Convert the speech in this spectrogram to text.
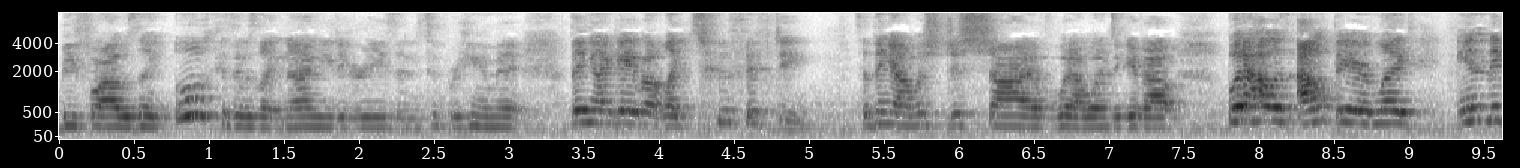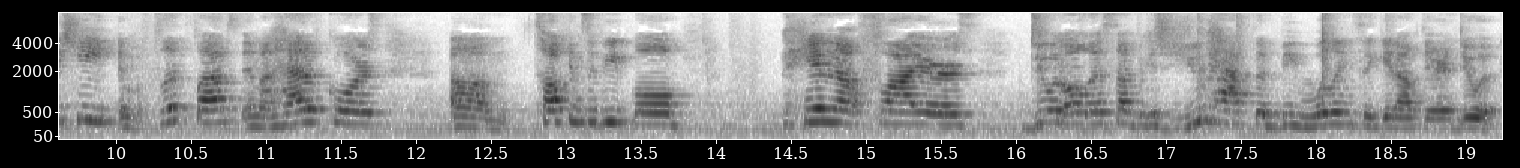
before I was like, oh, because it was like ninety degrees and super humid. I think I gave out like two fifty. So I think I was just shy of what I wanted to give out. But I was out there like in the heat, in my flip flops, in my hat, of course, um, talking to people, handing out flyers doing all that stuff because you have to be willing to get out there and do it.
